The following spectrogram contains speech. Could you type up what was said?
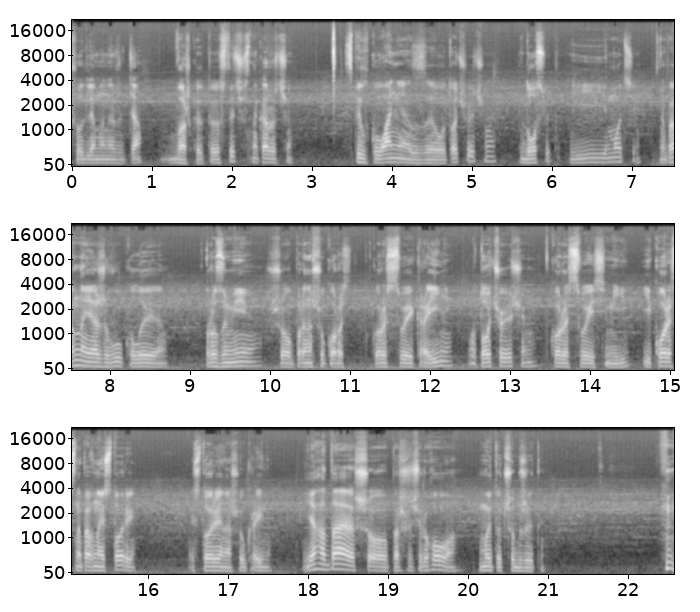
Що для мене життя? Важко відповісти, чесно кажучи. Спілкування з оточуючими, досвід і емоції. Напевно, я живу, коли розумію, що приношу користь. Користь своїй країні, оточуючим, в користь своїй сім'ї і користь, напевно, історії, історії нашої України. Я гадаю, що першочергово ми тут, щоб жити.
